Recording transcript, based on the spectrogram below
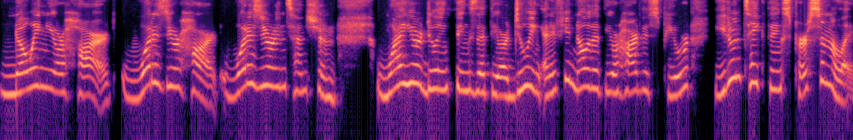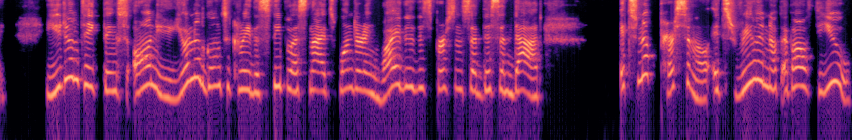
knowing your heart. What is your heart? What is your intention? Why you're doing things that you're doing? And if you know that your heart is pure you don't take things personally. You don't take things on you. You're not going to create the sleepless nights wondering why did this person said this and that it's not personal. It's really not about you.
